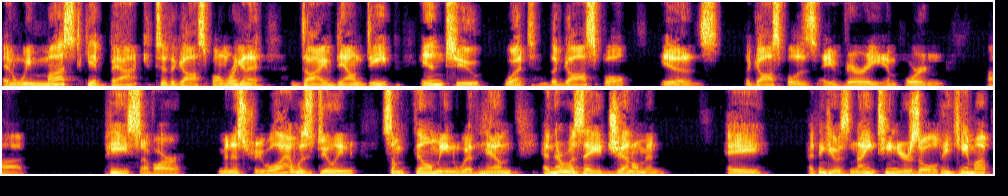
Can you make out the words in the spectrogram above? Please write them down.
And we must get back to the gospel. And we're going to dive down deep into what the gospel is. The gospel is a very important uh, piece of our ministry. Well, I was doing some filming with him, and there was a gentleman, a I think he was 19 years old. He came up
